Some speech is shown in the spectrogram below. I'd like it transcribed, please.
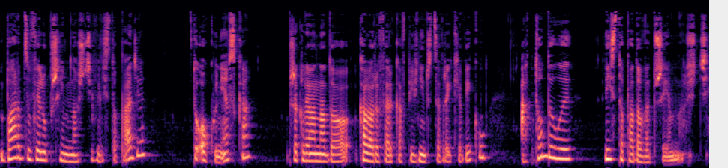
bardzo wielu przyjemności w listopadzie. Tu Okuniewska, przeklejona do kaloryferka w piwniczce w Reykjaviku, a to były listopadowe przyjemności.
